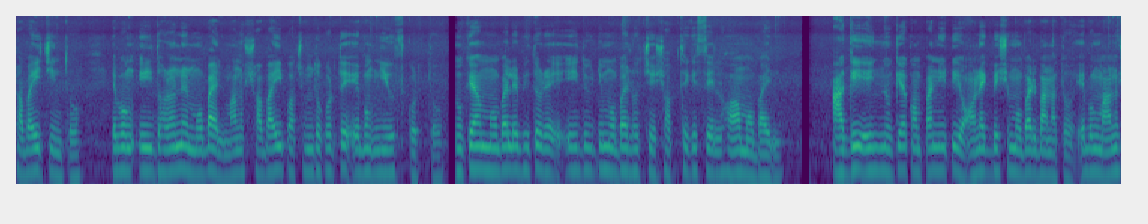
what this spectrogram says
সবাই চিনতো। এবং এই ধরনের মোবাইল মানুষ সবাই পছন্দ করতো এবং ইউজ করত। নোকিয়া মোবাইলের ভিতরে এই দুইটি মোবাইল হচ্ছে সব থেকে সেল হওয়া মোবাইল। আগে এই নোকিয়া কোম্পানিটি অনেক বেশি মোবাইল বানাতো এবং মানুষ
